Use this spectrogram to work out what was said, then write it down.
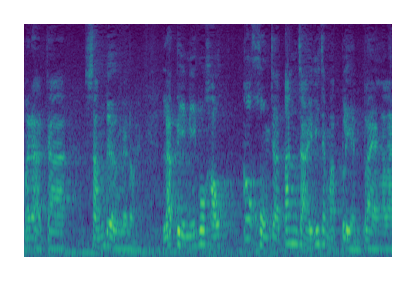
มันอาจจะซ้ำเดิมไปหน่อย และปีนี้พวกเขาก็คงจะตั้งใจที่จะมาเปลี่ยนแปลงอะไร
